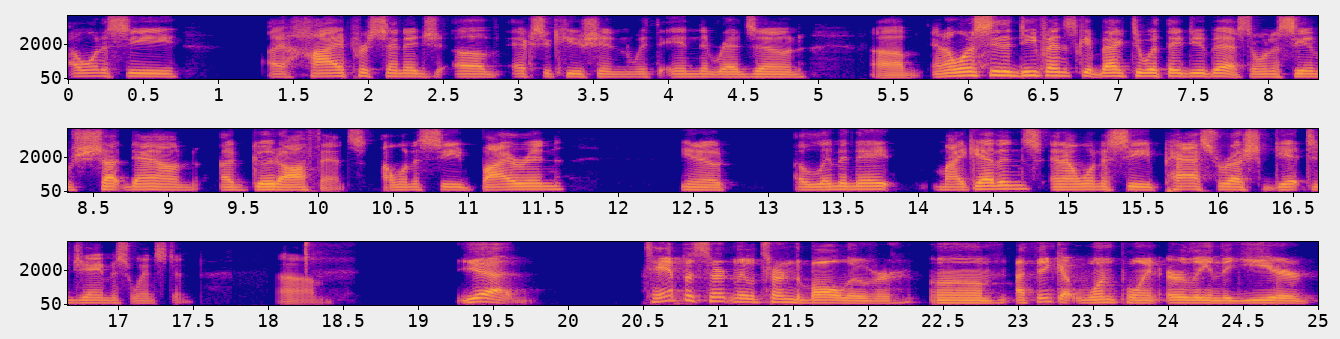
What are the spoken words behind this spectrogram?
I want to see, a high percentage of execution within the red zone. Um, and I want to see the defense get back to what they do best. I want to see them shut down a good offense. I want to see Byron, you know, eliminate Mike Evans, and I want to see pass rush get to Jameis Winston. Um, yeah, Tampa certainly will turn the ball over. Um, I think at one point early in the year,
